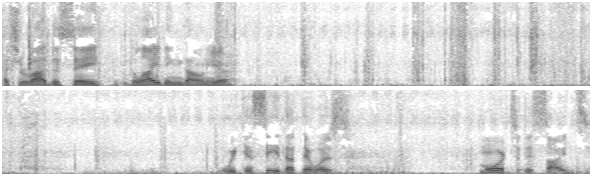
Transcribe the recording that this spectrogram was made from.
I should rather say gliding down here. We can see that there was more to this site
